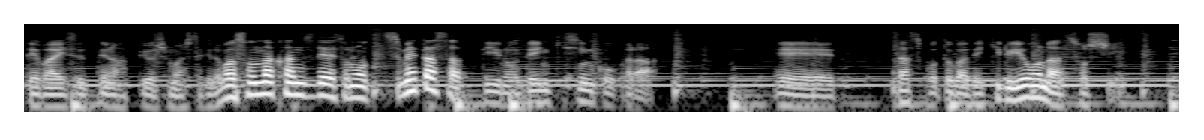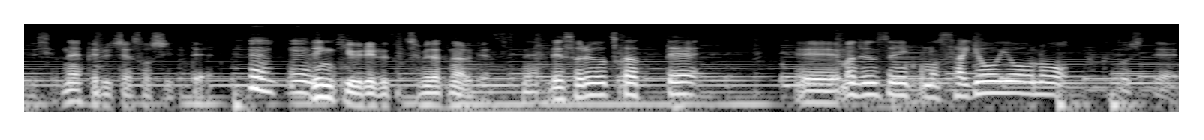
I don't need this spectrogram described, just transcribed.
デバイスっていうのを発表しましたけど、まあ、そんな感じで、その冷たさっていうのを電気信号から、えー出すことができるような素子ですよね、ペルチェ素子って。うんうん。電気を入れると冷たくなるってやつですね。で、それを使って、えーまあ、純粋にこの作業用の服として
